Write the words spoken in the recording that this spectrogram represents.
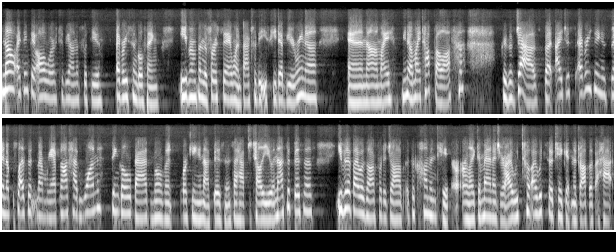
No, I think they all were, to be honest with you. Every single thing. Even from the first day I went back to the ECW arena and uh, my, you know, my top fell off because of jazz. But I just, everything has been a pleasant memory. I've not had one single bad moment working in that business, I have to tell you. And that's a business, even if I was offered a job as a commentator or like a manager, I would, to- I would so take it in the drop of a hat.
